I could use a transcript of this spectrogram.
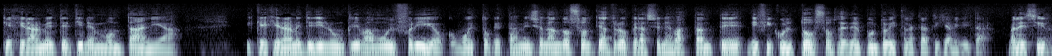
que generalmente tienen montaña que generalmente tienen un clima muy frío, como esto que estás mencionando, son teatros de operaciones bastante dificultosos desde el punto de vista de la estrategia militar. Vale decir,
